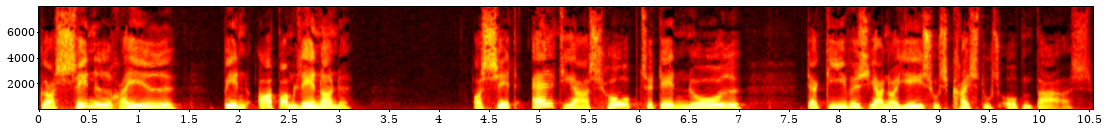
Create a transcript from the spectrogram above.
gør sindet rede, bind op om lænderne, og sæt alt jeres håb til den nåde, der gives jer, når Jesus Kristus åbenbares.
